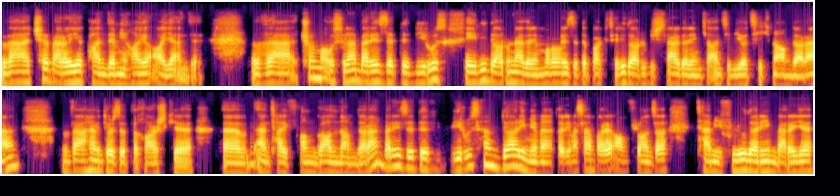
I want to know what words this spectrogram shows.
و چه برای پاندمی های آینده. و چون ما اصولا برای ضد ویروس خیلی دارو نداریم ما برای ضد باکتری دارو بیشتر داریم که آنتیبیوتیک نام دارن و همینطور ضد قارش که انتای فانگال نام دارن. برای ضد ویروس هم داریم یه مقداری. مثلا برای آنفلانزا Tamiflu داریم برای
